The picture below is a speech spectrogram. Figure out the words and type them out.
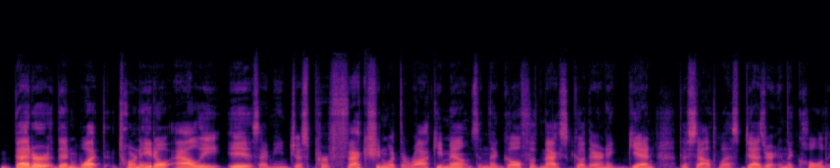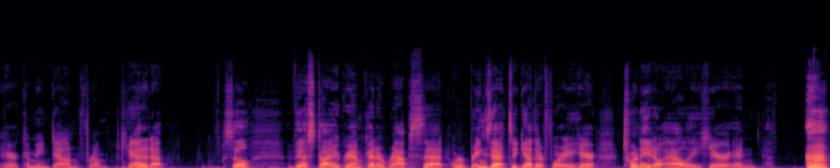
better than what Tornado Alley is. I mean, just perfection with the Rocky Mountains and the Gulf of Mexico there, and again, the Southwest Desert and the cold air coming down from Canada. So this diagram kind of wraps that or brings that together for you here, Tornado Alley here. And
